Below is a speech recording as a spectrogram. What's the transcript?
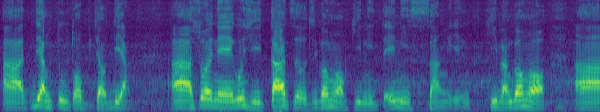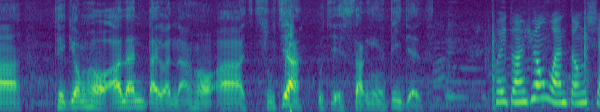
啊亮度都比较亮。啊，所以呢，阮是打造就讲吼，今年第一年上映，希望讲吼啊，提供吼啊，咱台湾人吼啊，暑假有一个上映的地点。花端乡湾东社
